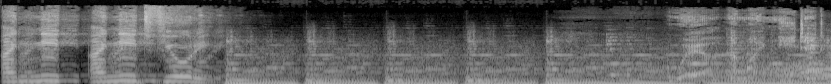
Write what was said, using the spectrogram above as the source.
I need, I need fury. Where am I needed?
